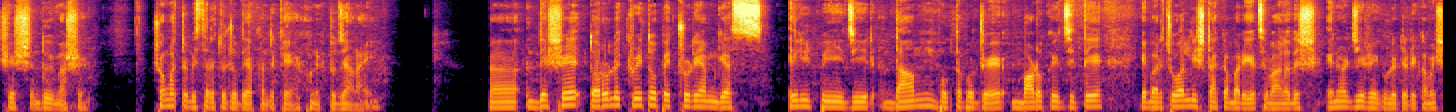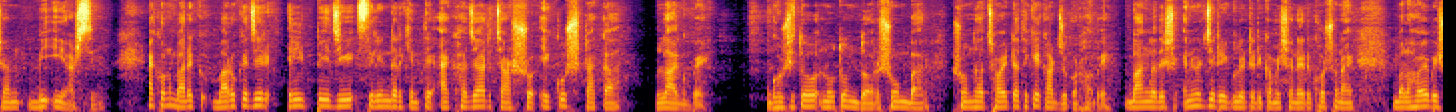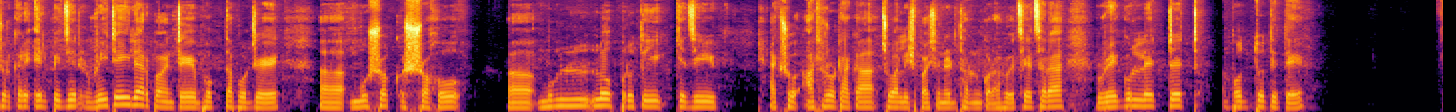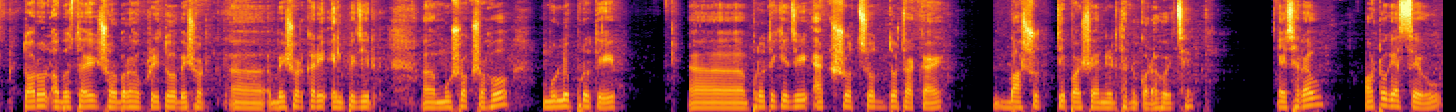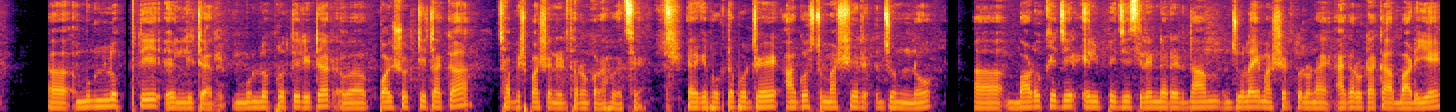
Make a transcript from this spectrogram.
শেষ দুই মাসে। সংবাদটা বিস্তারিত যদি আপনাদেরকে এখন একটু জানাই। দেশে তরলীকৃত পেট্রোলিয়াম গ্যাস এলপিজির দাম ভোক্তা পর্যায়ে বারো কেজিতে এবার চুয়াল্লিশ টাকা বাড়িয়েছে Bangladesh energy regulatory commission, BERC. এখন বারো- কেজির এলপিজি সিলিন্ডার কিনতে এক হাজার চারশো একুশ টাকা লাগবে। ঘোষিত নতুন দর সোমবার সন্ধ্যা ছয়টা থেকে কার্যকর হবে। বাংলাদেশ এনার্জি রেগুলেটরি কমিশনের ঘোষণায় বলা হয়, বেসরকারি এলপিজির রিটেইলার পয়েন্টে ভোক্তা পর্যায়ে মূসক সহ মূল্য প্রতি কেজি একশো আঠারো টাকা চুয়াল্লিশ পয়সা নির্ধারণ করা হয়েছে। এছাড়া রেগুলেটেড পদ্ধতিতে তরল অবস্থায় সরবরাহকৃত বেসর বেসরকারি এলপিজির মূসক সহ মূল্য প্রতি প্রতি কেজি একশো চোদ্দ টাকায় বাষট্টি পয়সায় নির্ধারণ করা হয়েছে। এছাড়াও অটো গ্যাসেও মূল্য প্রতি লিটার মূল্য প্রতি লিটার পঁয়ষট্টি টাকা ছাব্বিশ পয়সা নির্ধারণ করা হয়েছে। এর আগে ভোক্তা পর্যায়ে আগস্ট মাসের জন্য বারো কেজির এলপিজি সিলিন্ডারের দাম জুলাই মাসের তুলনায় এগারো টাকা বাড়িয়ে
